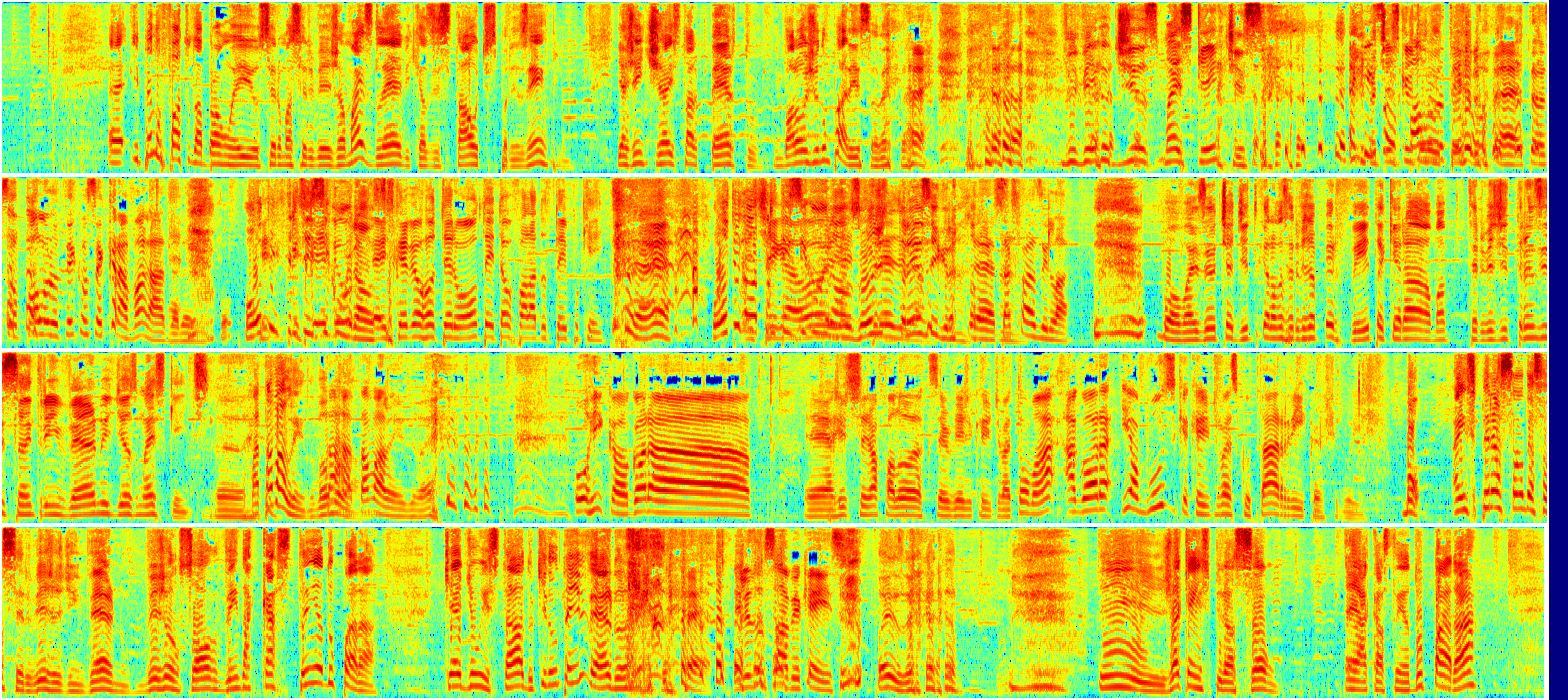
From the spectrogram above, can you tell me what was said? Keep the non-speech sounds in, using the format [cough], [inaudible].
É, e pelo fato da Brown Ale ser uma cerveja mais leve que as stouts, por exemplo, e a gente já estar perto, embora hoje não pareça, né? É. [laughs] Vivendo dias mais quentes. É que em São Paulo, no tem, é, então, São Paulo não tem como você cravar nada, né? Ontem 35 escreveu, graus. É, escreveu o roteiro ontem, então falar do tempo quente. É. Ontem tava 35 hoje, graus, hoje 13, 13 graus. É, tá quase lá. Bom, mas eu tinha dito que era uma cerveja perfeita, que era uma cerveja de transição entre inverno e dias mais quentes. É. Mas tá valendo, vamos tá, lá. Tá valendo, vai. [laughs] Ô, Rica, agora é, a gente já falou que cerveja que a gente vai tomar. Agora, e a música que a gente vai escutar, Rica Shibuishi? Bom, a inspiração dessa cerveja de inverno, vejam só, vem da castanha do Pará que é de um estado que não tem inverno. Né? [laughs] É, eles não sabem o que é isso. Pois é. [laughs] E já que a inspiração é a castanha do Pará,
